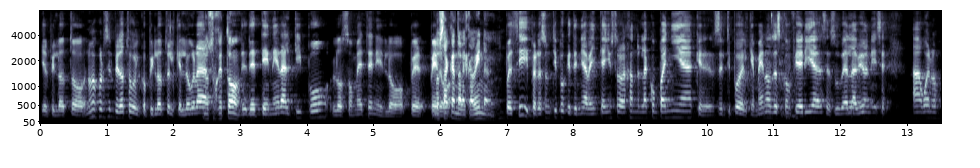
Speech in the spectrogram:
y el piloto, no me acuerdo si el piloto o el copiloto, el que logra Lo sujetó. de- detener al tipo, lo someten y lo... per- pero, Lo sacan de la cabina. pues sí, pero es un tipo que tenía 20 años trabajando en la compañía, que es el tipo del que menos desconfiaría, se sube al avión y dice, ah, bueno,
